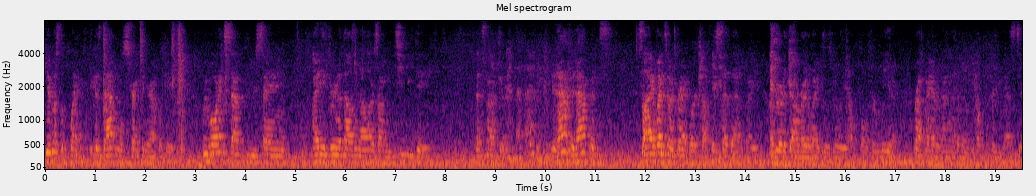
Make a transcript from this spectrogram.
Give us the plan because that will strengthen your application. We won't accept you saying, I need three hundred thousand dollars on TBD. That's not good. It hap- it happens. So I went to a grant workshop, they said that, and I, I wrote it down right away because it was really helpful for me to wrap my head around it. I thought it would be helpful for you guys too.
